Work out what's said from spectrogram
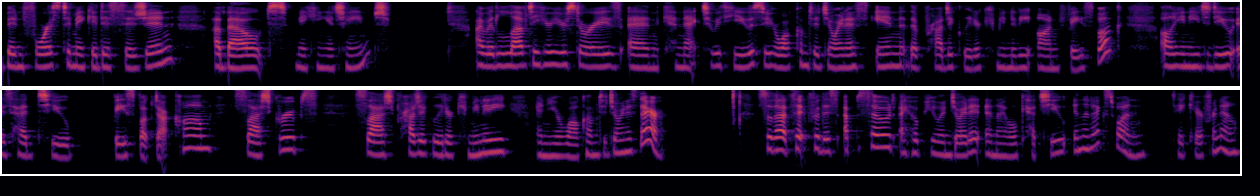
been forced to make a decision about making a change? I would love to hear your stories and connect with you. So you're welcome to join us in the Project Leader community on Facebook. All you need to do is head to facebook.com slash groups slash project leader community and you're welcome to join us there. So that's it for this episode. I hope you enjoyed it and I will catch you in the next one. Take care for now.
